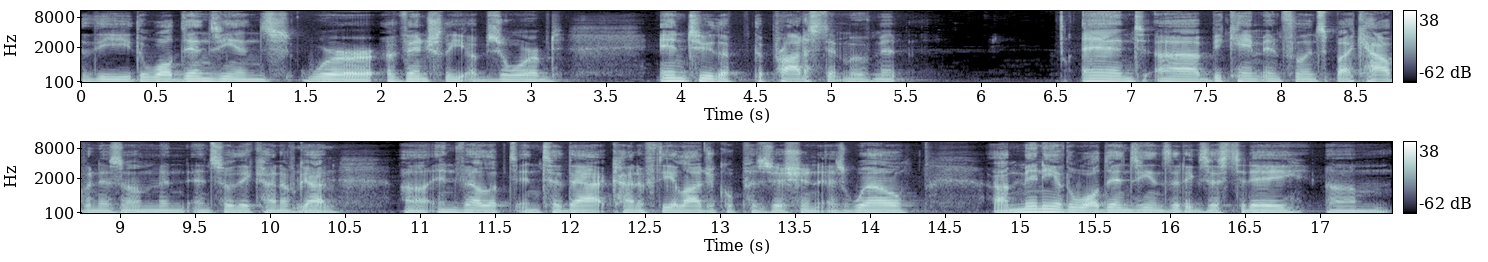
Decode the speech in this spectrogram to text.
the the Waldensians were eventually absorbed into the the Protestant movement and uh, became influenced by Calvinism, and and so they kind of got uh, enveloped into that kind of theological position as well. Uh, many of the Waldensians that exist today um,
